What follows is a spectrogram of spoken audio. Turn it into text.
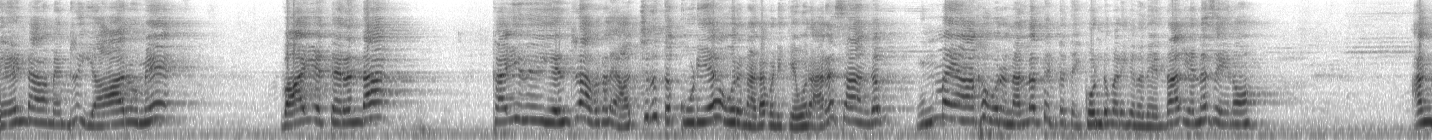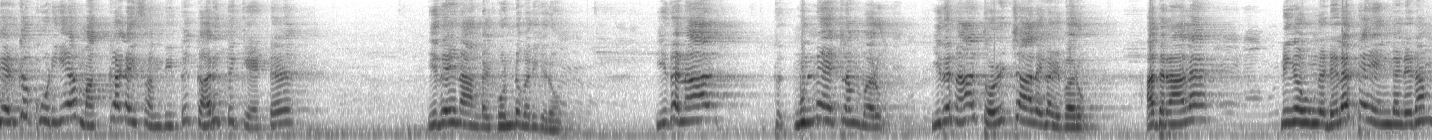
வேண்டாம் என்று யாருமே வாயை திறந்தா கைது என்று அவர்களை அச்சுறுத்தக்கூடிய ஒரு நடவடிக்கை ஒரு அரசாங்கம் உண்மையாக ஒரு நல்ல திட்டத்தை கொண்டு வருகிறது என்றால் என்ன செய்யணும்? அங்க இருக்கக்கூடிய மக்களை சந்தித்து கருத்து கேட்டு இதை நாங்கள் கொண்டு வருகிறோம். இதனால் முன்னேற்றம் வரும். இதனால் தொழிற்சாலைகள் வரும். அதனால நீங்க உங்க நிலத்தை எங்களிடம்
